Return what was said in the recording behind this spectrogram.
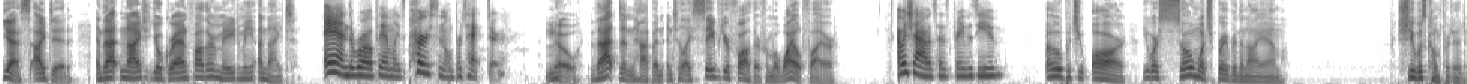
Yes, I did. And that night, your grandfather made me a knight. And the royal family's personal protector. No, that didn't happen until I saved your father from a wildfire. I wish I was as brave as you. Oh, but you are. You are so much braver than I am. She was comforted.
